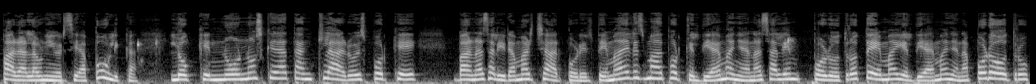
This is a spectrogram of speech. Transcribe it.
para la universidad pública. Lo que no nos queda tan claro es por qué van a salir a marchar por el tema del SMAT, porque el día de mañana salen por otro tema y el día de mañana por otro.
